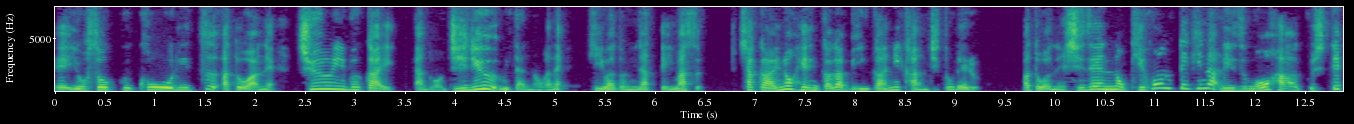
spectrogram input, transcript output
え予測、効率、あとはね、注意深い、あの、自流みたいなのがね、キーワードになっています。社会の変化が敏感に感じ取れる。あとはね、自然の基本的なリズムを把握して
